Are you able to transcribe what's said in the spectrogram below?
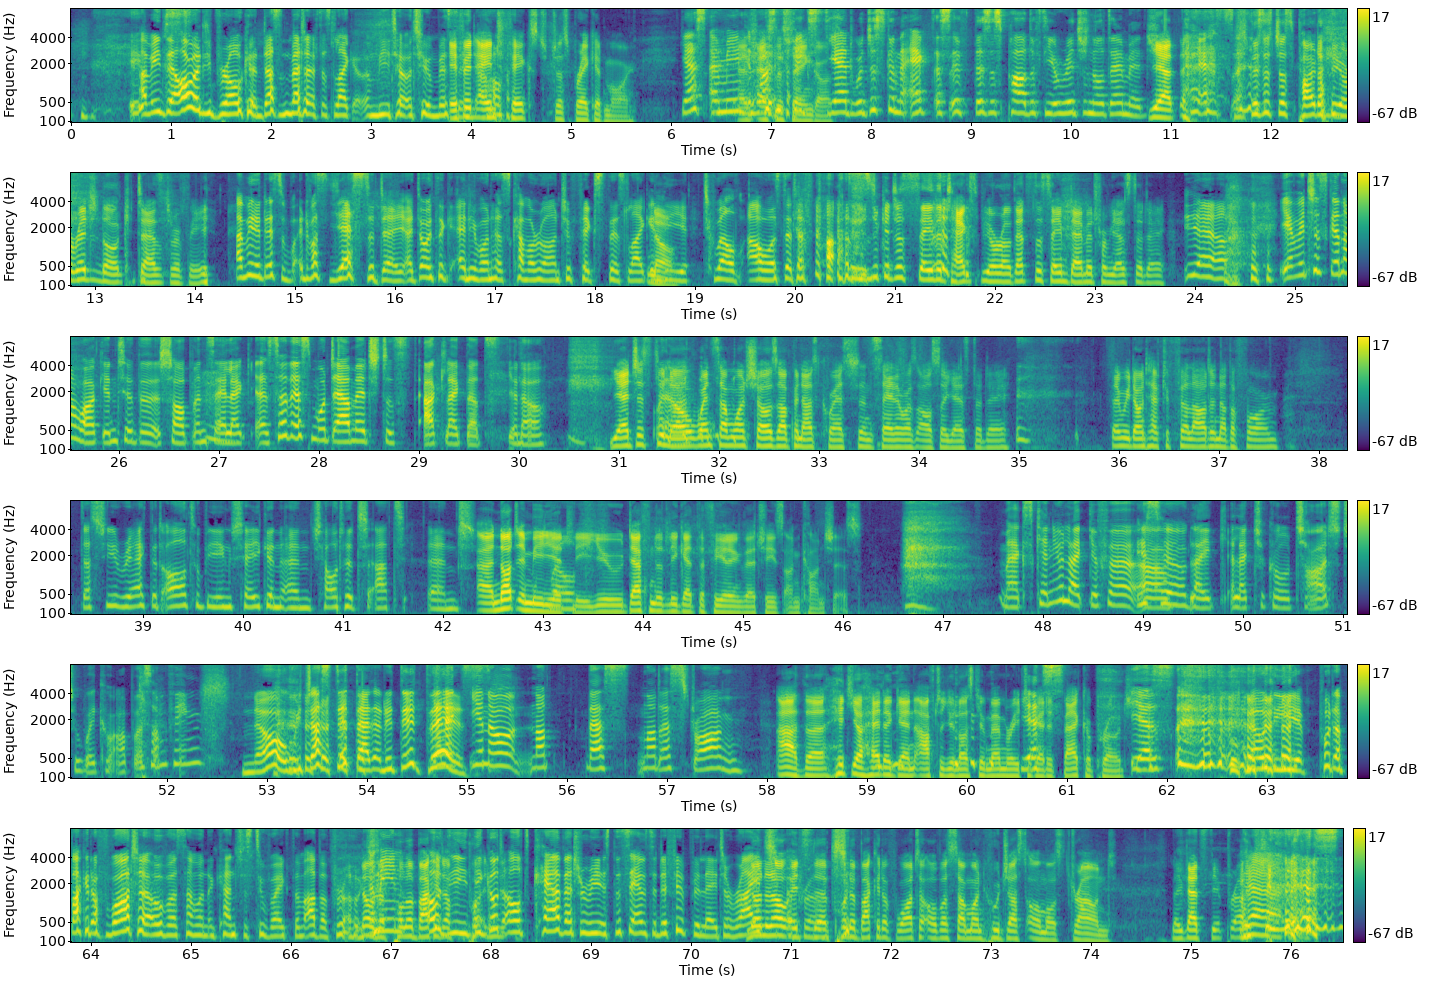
mean, they're already broken. Doesn't matter if there's like a meter or two missing. If it now. ain't fixed, just break it more. Yes, I mean As- it wasn't fixed goes. yet. We're just gonna act as if this is part of the original damage. Yeah, Yes. this is just part of the original catastrophe. I mean, it is. It was yesterday. I don't think anyone has come around to fix this like in the 12 hours that have passed. you could just say the tax bureau. That's the same damage from yesterday. yeah. yeah, we're just gonna walk into the shop and say like, uh, "So there's more damage." Just act like that's, you know. Yeah, just you know, when someone shows up and asks questions, say there was also yesterday. Then we don't have to fill out another form. Does she react at all to being shaken and shouted at? And Uh, not immediately. you definitely get the feeling that she's unconscious. Max, can you like give her, uh, her- like electrical charge to wake her up or something? No, we just did that and it did Yeah, like, this. you know, not that's not as strong. Ah, the hit your head again after you lost your memory to get it back approach. Yes. no, the put a bucket of water over someone unconscious to wake them up approach. No, I the mean- pull a oh, bucket of the, the good old care battery is the same as the defibrillator, right? No, no, no. It's the put a bucket of water over someone who just almost drowned. Like that's the approach. Yeah, Yes.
